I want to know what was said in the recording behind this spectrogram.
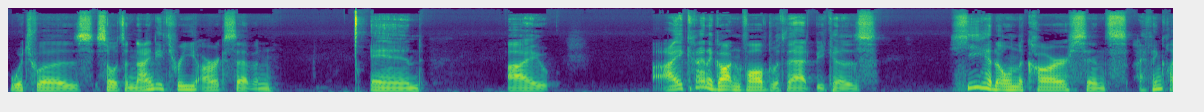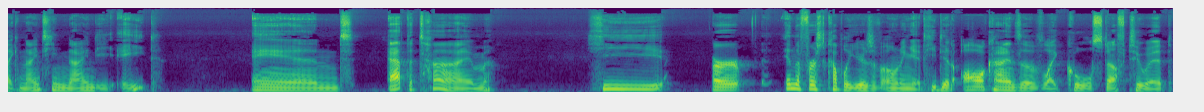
which was so it's a 93 RX 7. And I. I kind of got involved with that because he had owned the car since I think like 1998. And at the time, he, or in the first couple of years of owning it, he did all kinds of like cool stuff to it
